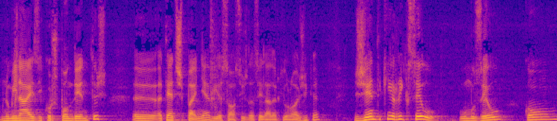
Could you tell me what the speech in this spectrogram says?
nominais e correspondentes, uh, até de Espanha, havia sócios da Sociedade Arqueológica, gente que enriqueceu o museu com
